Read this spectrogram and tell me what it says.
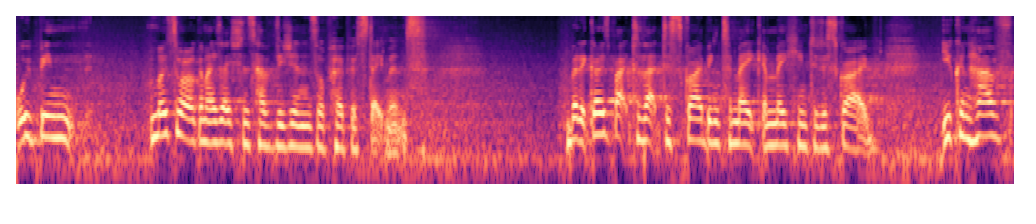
we've been most of our organizations have visions or purpose statements. But it goes back to that describing to make and making to describe. You can have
